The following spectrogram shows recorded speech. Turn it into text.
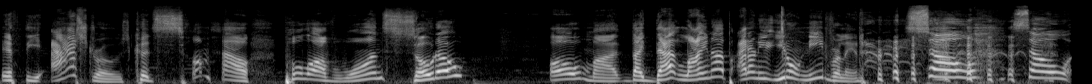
If the Astros could somehow pull off Juan Soto, oh my, like that lineup, I don't need you don't need Verlander. So, so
